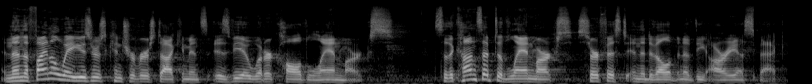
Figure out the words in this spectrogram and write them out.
And then the final way users can traverse documents is via what are called landmarks. So the concept of landmarks surfaced in the development of the ARIA spec.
